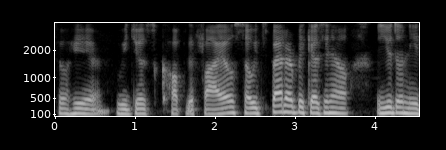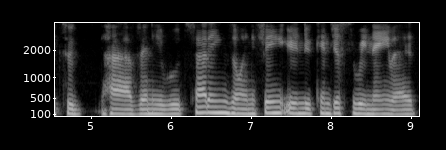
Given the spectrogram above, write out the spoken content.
so here we just copy the file. So it's better because, you know, you don't need to have any root settings or anything and you can just rename it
